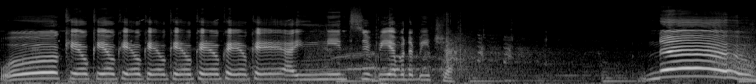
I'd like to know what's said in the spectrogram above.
Okay, okay, okay, okay, okay, okay, okay, okay. I need to be able to beat you. No!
